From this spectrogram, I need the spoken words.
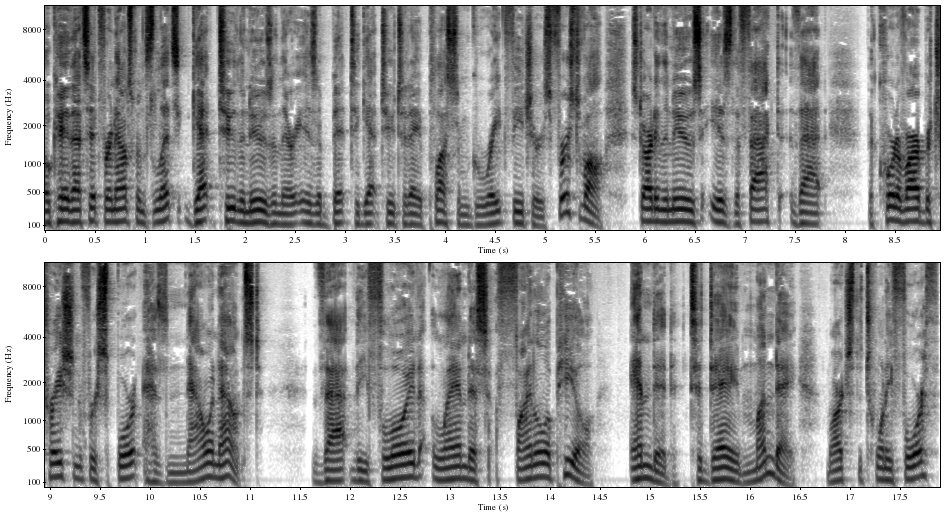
Okay, that's it for announcements. Let's get to the news, and there is a bit to get to today, plus some great features. First of all, starting the news is the fact that the Court of Arbitration for Sport has now announced that the Floyd Landis final appeal ended today, Monday, March the 24th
